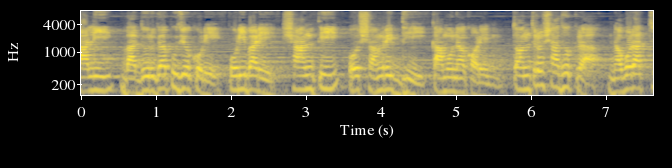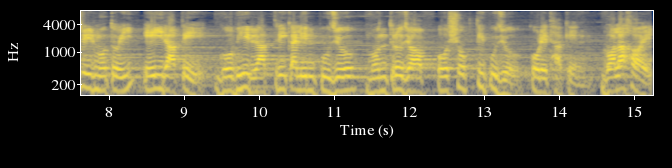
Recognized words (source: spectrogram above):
কালী বা দুর্গা পুজো করে পরিবারে শান্তি ও সমৃদ্ধি কামনা করেন। তন্ত্র সাধকরা নবরাত্রির মতোই এই রাতে গভীর রাত্রিকালীন পুজো মন্ত্রজপ ও শক্তি পুজো করে থাকেন। বলা হয়,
